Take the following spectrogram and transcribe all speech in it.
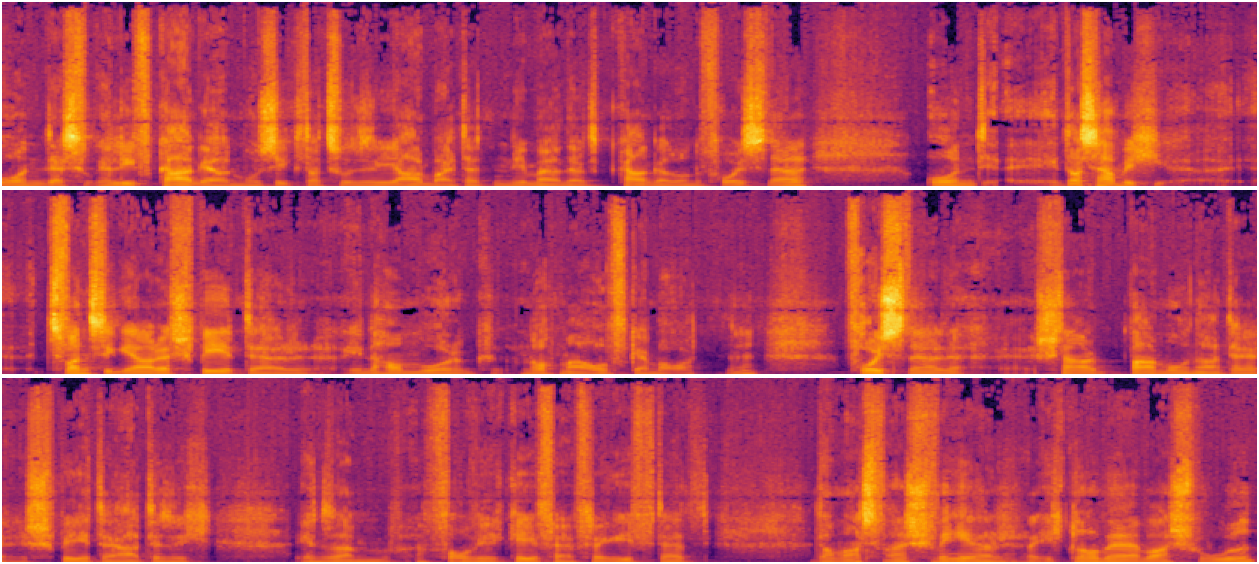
Und es lief Kagel-Musik dazu. Sie arbeiteten immer, das Kagel und Fäusner. Und das habe ich 20 Jahre später in Hamburg nochmal aufgebaut. Ne? Fäusner starb ein paar Monate später, hatte sich in seinem VW Käfer vergiftet. Damals war es schwer. Ich glaube, er war schwul.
